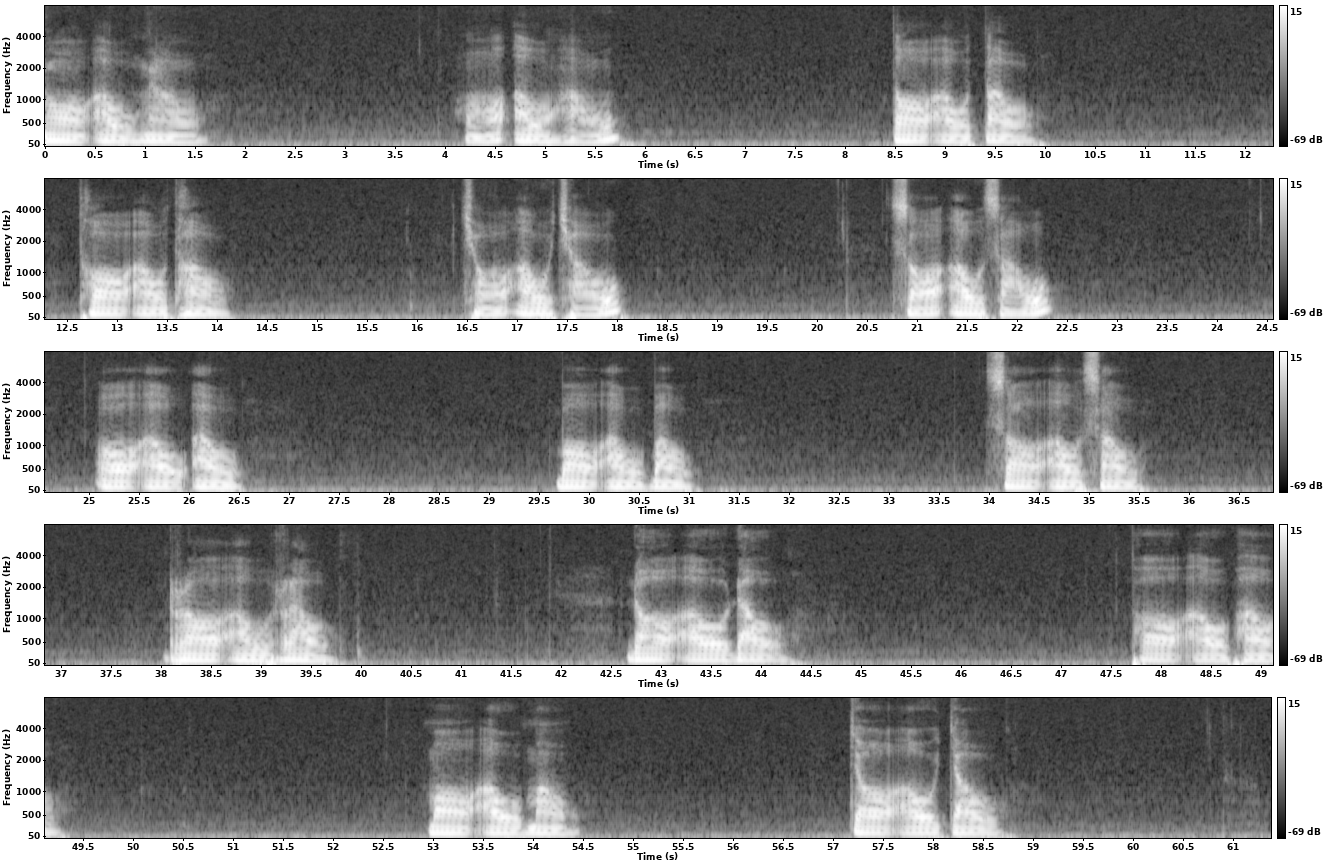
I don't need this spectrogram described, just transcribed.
งอเอาเงาหอเอาเหา ตอเอาเตาทอเอาเทาฉอเอาเฉา สอเอาเสา อเอาเอาบอเอาเบาซอเอาเศร้า รอเอาเรา ดอเอาเดา พอเอาเผามอเอาเมา จอเอาเจ้า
